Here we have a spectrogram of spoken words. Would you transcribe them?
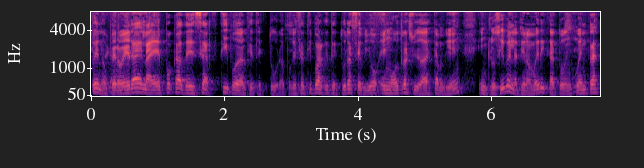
Bueno, pero, era de la época de ese tipo de arquitectura, porque ese tipo de arquitectura se vio en otras ciudades también, inclusive en Latinoamérica. Tú encuentras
